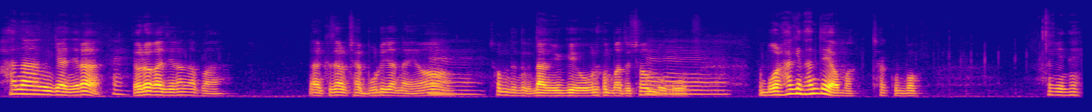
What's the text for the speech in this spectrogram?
하나 하는 게 아니라 네. 여러 가지를 하나 봐. 난 그 사람 잘 모르잖아요. 네. 처음 듣는 거. 난 여기 우리 엄마도 처음 보고. 예. 뭘 하긴 한대요. 막 자꾸 뭐 하긴 해.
